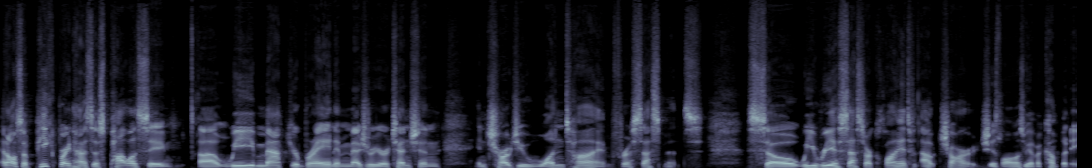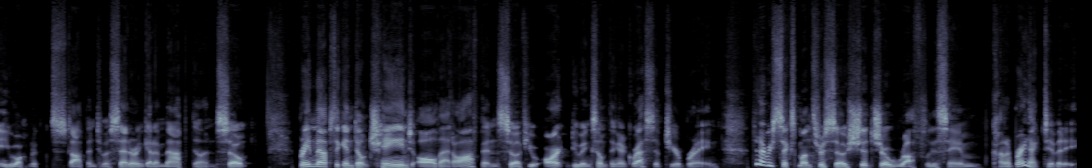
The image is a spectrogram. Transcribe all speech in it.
And also, Peak Brain has this policy. Uh, we map your brain and measure your attention and charge you one time for assessments. So we reassess our clients without charge as long as we have a company. You're welcome to stop into a center and get a map done. So brain maps, again, don't change all that often. So if you aren't doing something aggressive to your brain, then every six months or so should show roughly the same kind of brain activity.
